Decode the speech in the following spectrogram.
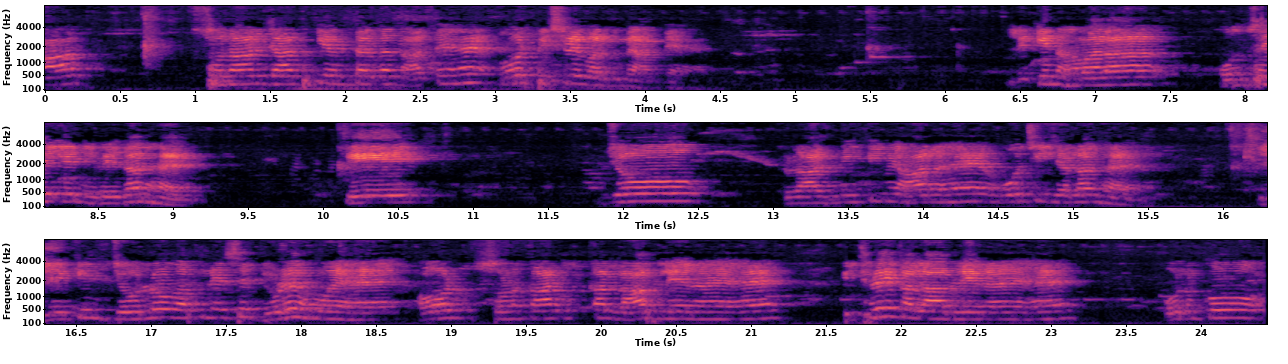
आप सोनार जात के अंतर्गत आते हैं और पिछड़े वर्ग में आते हैं। लेकिन हमारा उनसे ये निवेदन है कि जो राजनीति में आ रहे हैं, वो चीज़ अलग है। लेकिन जो लोग अपने से जुड़े हुए हैं और सरकार का लाभ ले रहे हैं, पिछड़े का लाभ ले रहे हैं, उनको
